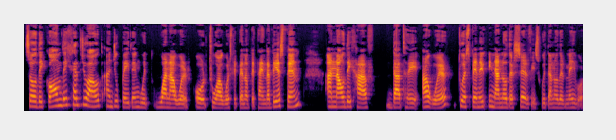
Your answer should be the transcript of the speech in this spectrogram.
so they come they help you out and you pay them with one hour or two hours depending on the time that they spend and now they have that uh, hour to spend it in another service with another neighbor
